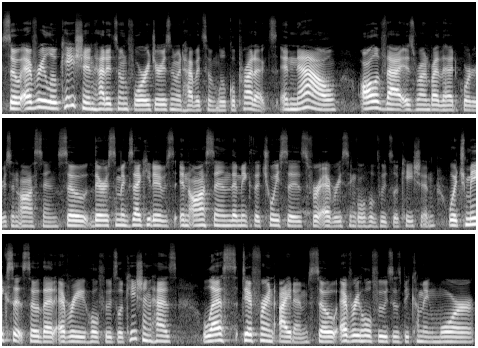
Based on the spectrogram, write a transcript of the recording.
So every location had its own foragers and would have its own local products. And now all of that is run by the headquarters in Austin. So there are some executives in Austin that make the choices for every single Whole Foods location, which makes it so that every Whole Foods location has less different items. So every Whole Foods is becoming more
